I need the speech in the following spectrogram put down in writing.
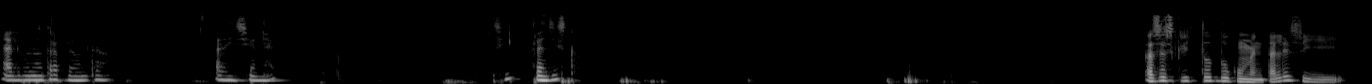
¿Alguna otra pregunta adicional? Sí, Francisco. Has escrito documentales y,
